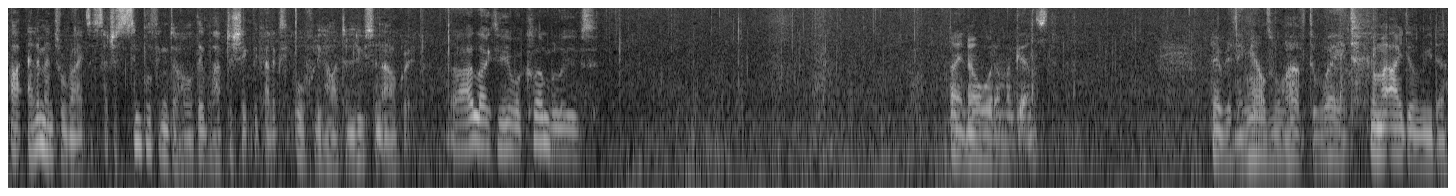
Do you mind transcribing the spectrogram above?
Our elemental rights are such a simple thing to hold, they will have to shake the galaxy awfully hard to loosen our grip. Uh, I'd like to hear what Clem believes. I know what I'm against. Everything else will have to wait. You're my ideal reader.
